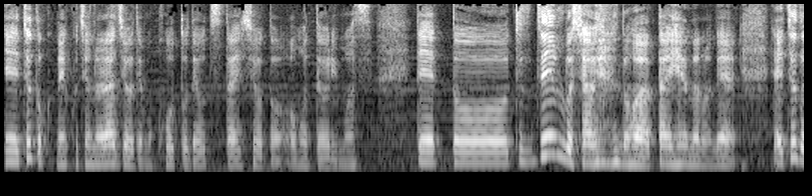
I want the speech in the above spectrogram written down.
えー、ちょっとね、こちらのラジオでも口頭でお伝えしようと思っております。で、えっと、ちょっと全部喋るのは大変なので、えー、ちょっと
